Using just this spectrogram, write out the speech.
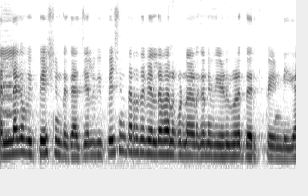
మెల్లగా విప్పేసిండు గజలు. విప్పేసిన తర్వాత వెళ్దాం అనుకున్నాడు కానీ వీడు కూడా దొరికిపోయింది ఇక.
